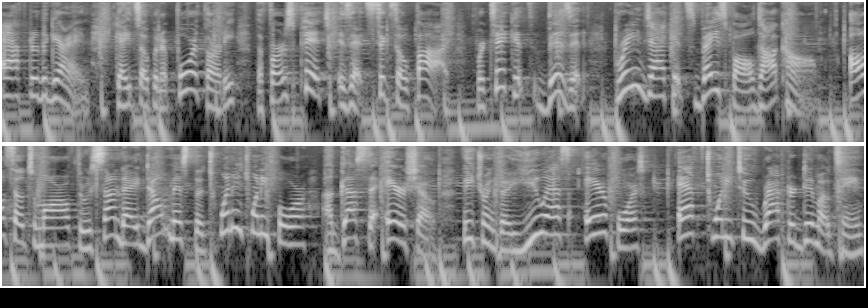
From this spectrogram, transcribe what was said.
after the game. Gates open at 4:30. The first pitch is at 6:05. For tickets, visit greenjacketsbaseball.com. Also, tomorrow through Sunday, don't miss the 2024 Augusta Air Show featuring the U.S. Air Force F 22 Raptor demo team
